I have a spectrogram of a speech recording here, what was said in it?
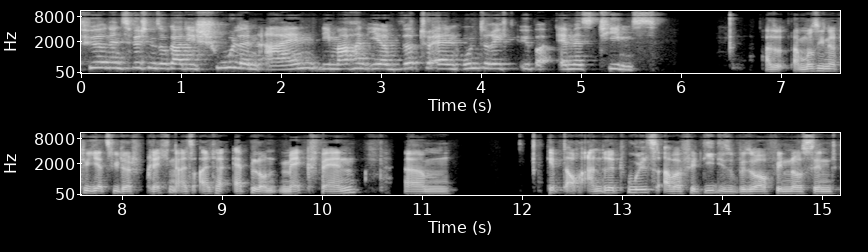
Führen inzwischen sogar die Schulen ein, die machen ihren virtuellen Unterricht über MS Teams. Also da muss ich natürlich jetzt widersprechen als alter Apple und Mac-Fan. Ähm, gibt auch andere Tools, aber für die, die sowieso auf Windows sind,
